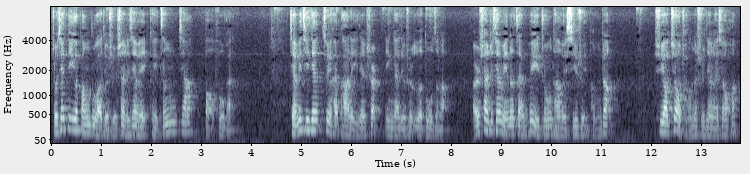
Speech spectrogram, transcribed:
首先，第一个帮助啊，就是膳食纤维可以增加饱腹感。减肥期间最害怕的一件事儿，应该就是饿肚子了。而膳食纤维呢，在胃中它会吸水膨胀，需要较长的时间来消化，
